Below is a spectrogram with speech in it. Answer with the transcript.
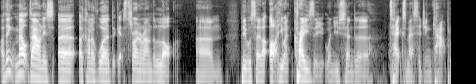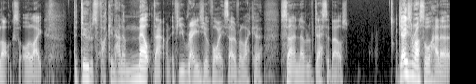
I think meltdown is a, a kind of word that gets thrown around a lot. Um, people say like, "Oh, he went crazy" when you send a text message in cap locks, or like the dude was fucking had a meltdown if you raise your voice over like a certain level of decibels. Jason Russell had a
